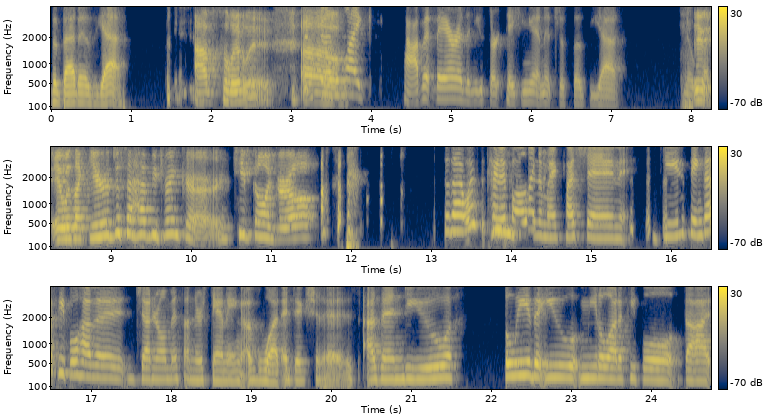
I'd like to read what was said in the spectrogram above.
the bet is yes. Absolutely. Just Um, like have it there and then you start taking it and it just says yes. No it, it was like, you're just a heavy drinker. Keep going, girl. So that was kind of falls into my question. Do you think that people have a general misunderstanding of what addiction is? As in, do you believe that you meet a lot of people that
